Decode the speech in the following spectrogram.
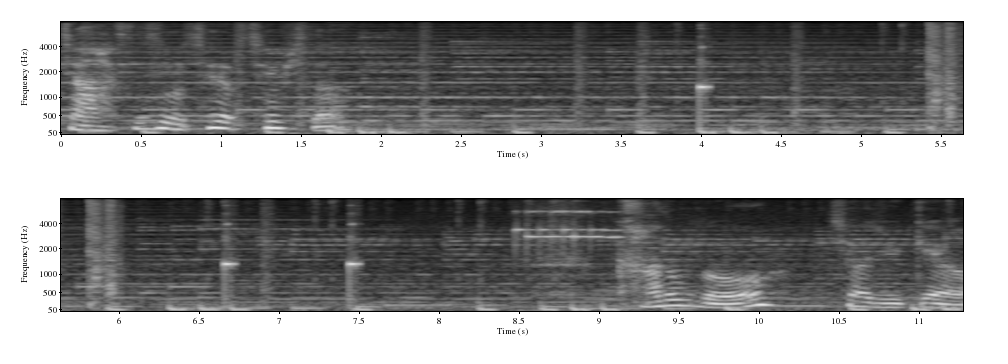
자 스스로 체력 채웁시다 가동도 채워줄게요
